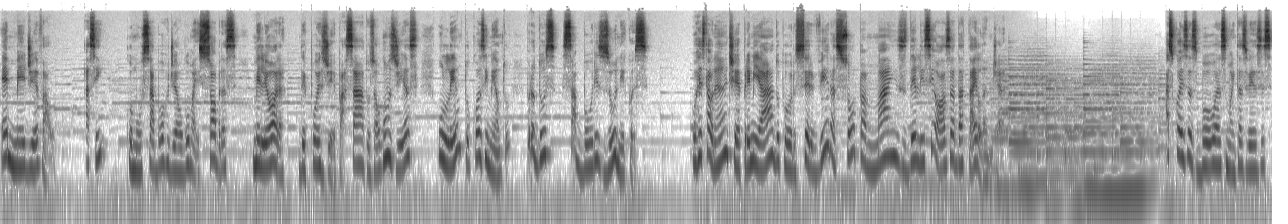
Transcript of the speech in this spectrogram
é medieval. Assim como o sabor de algumas sobras melhora depois de passados alguns dias, o lento cozimento produz sabores únicos. O restaurante é premiado por servir a sopa mais deliciosa da Tailândia. As coisas boas muitas vezes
